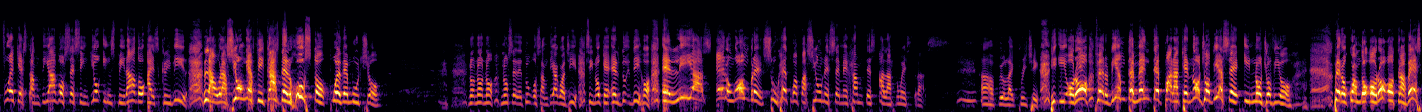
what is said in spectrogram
fue que Santiago se sintió inspirado a escribir, la oración eficaz del justo puede mucho no, no, no, no se detuvo Santiago allí, sino que él dijo, Elías era un hombre sujeto a pasiones semejantes a las nuestras. I feel like preaching. Y, y, oró fervientemente para que no lloviese y no llovió. Pero cuando oró otra vez,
